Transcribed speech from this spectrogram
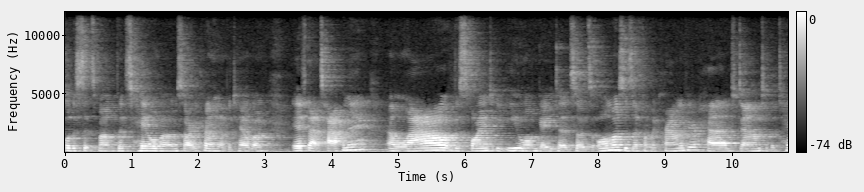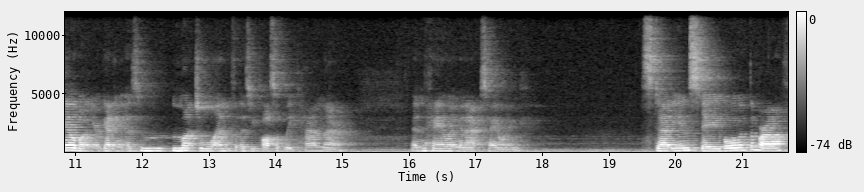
or the sits bone, the tailbone, sorry, curling up the tailbone. If that's happening, allow the spine to be elongated. So it's almost as if from the crown of your head down to the tailbone, you're getting as much length as you possibly can there. Inhaling and exhaling. Steady and stable with the breath.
